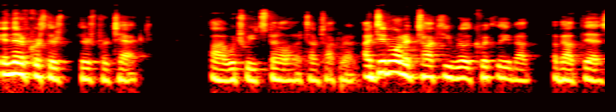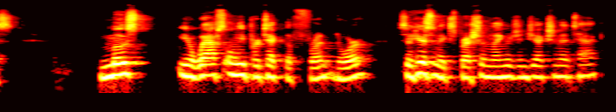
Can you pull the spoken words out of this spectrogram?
And then of course there's, there's protect, uh, which we spent a lot of time talking about. I did want to talk to you really quickly about, about this. Most, you know, WAFs only protect the front door. So here's an expression language injection attack.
